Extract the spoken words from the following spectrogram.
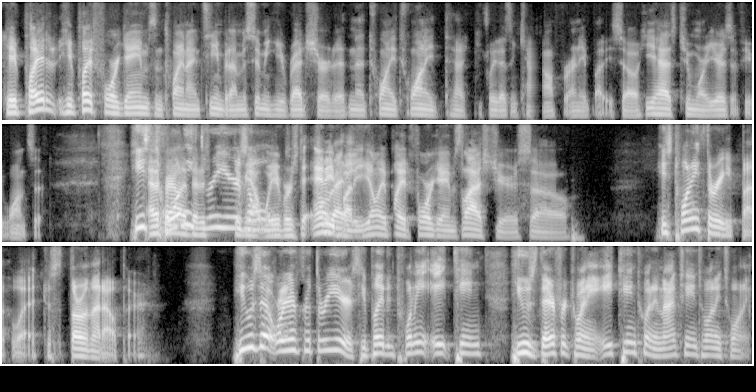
He played he played four games in 2019, but I'm assuming he redshirted, and then 2020 technically doesn't count for anybody. So he has two more years if he wants it. He's And apparently they're just 23 years giving out old. waivers to anybody. already. He only played four games last year, so He's 23, by the way. Just throwing that out there. He was at Oregon for three years. He played in 2018. He was there for 2018, 2019, 2020.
